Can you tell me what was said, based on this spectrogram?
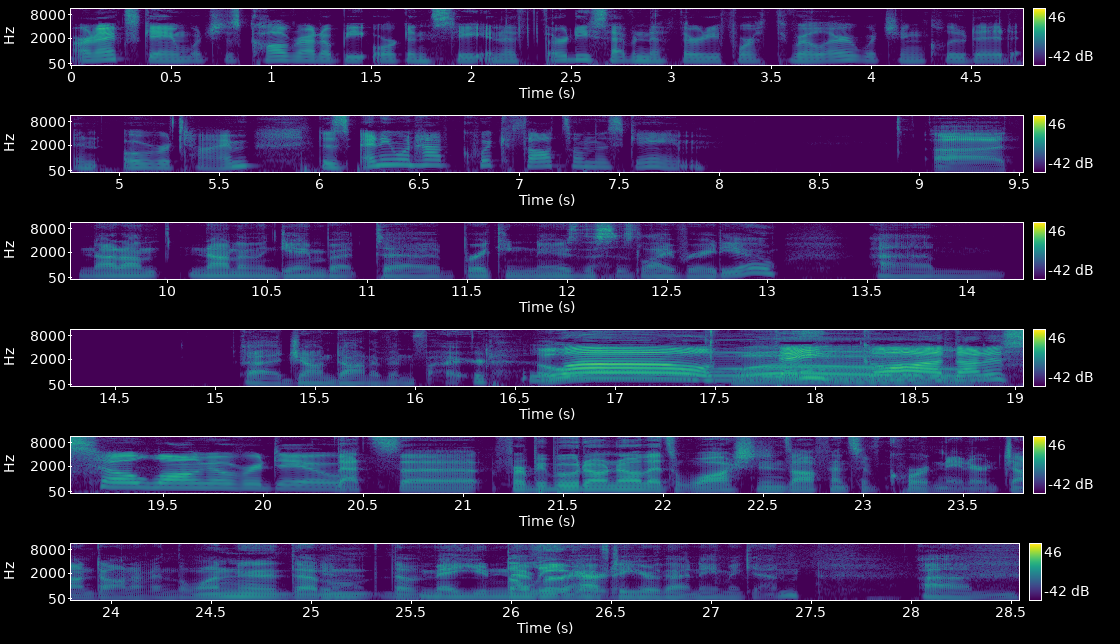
our next game, which is Colorado beat Oregon State in a 37 to 34 thriller, which included an overtime. Does anyone have quick thoughts on this game? Uh, Not on not on the game, but uh, breaking news. This is live radio. Um, uh, John Donovan fired. Whoa! Whoa. Thank God. That is so long overdue. That's uh for people who don't know, that's Washington's offensive coordinator, John Donovan, the one who the Yeah. the May you never have to hear that name again. Um,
